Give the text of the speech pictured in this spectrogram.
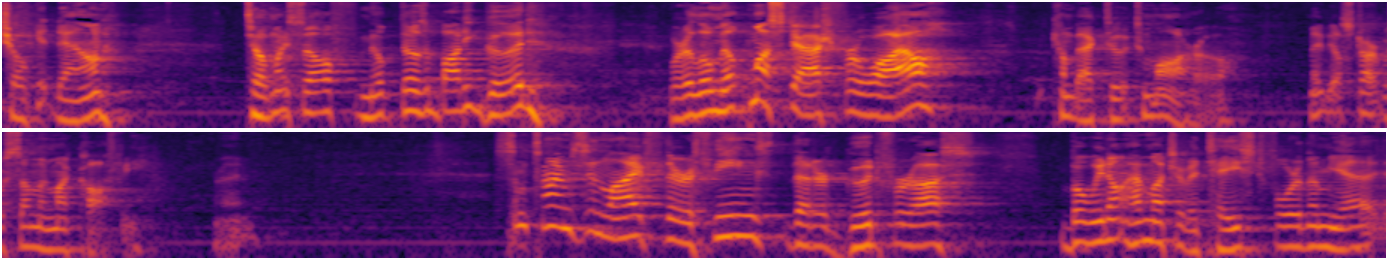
choke it down, tell myself milk does a body good, wear a little milk mustache for a while, come back to it tomorrow. Maybe I'll start with some in my coffee, right? Sometimes in life, there are things that are good for us, but we don't have much of a taste for them yet.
